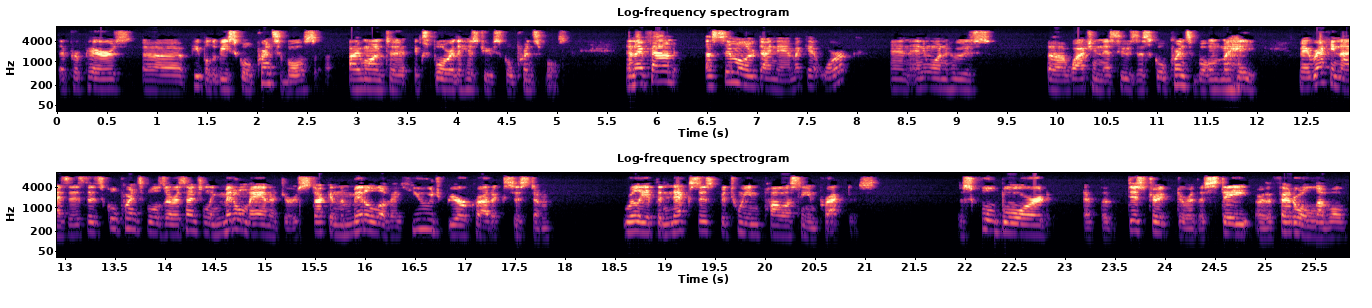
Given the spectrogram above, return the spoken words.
that prepares uh, people to be school principals, I wanted to explore the history of school principals. And I found a similar dynamic at work, and anyone who's uh, watching this who's a school principal may may recognize this that school principals are essentially middle managers stuck in the middle of a huge bureaucratic system, really at the nexus between policy and practice. The school board at the district or the state or the federal level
